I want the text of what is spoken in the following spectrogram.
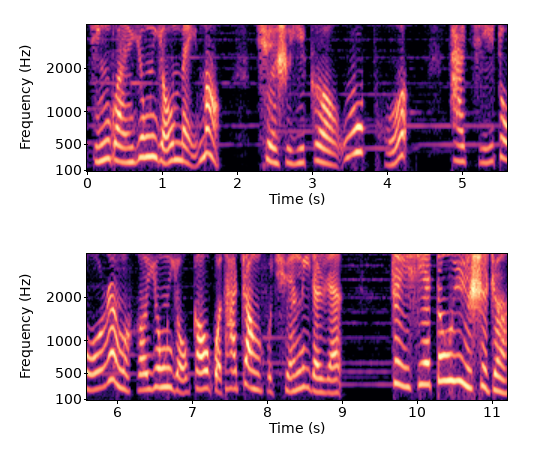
尽管拥有美貌，却是一个巫婆。她嫉妒任何拥有高过她丈夫权力的人。这些都预示着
